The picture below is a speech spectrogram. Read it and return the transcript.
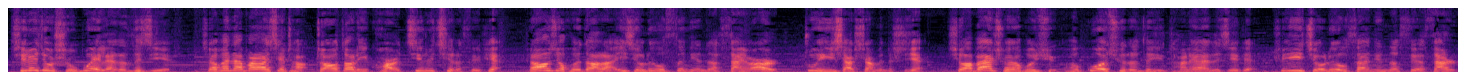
其实就是未来的自己。小黑在爆炸现场找到了一块计时器的碎片，然后就回到了一九六四年的三月二日。注意一下上面的时间，小白穿越回去和过去的自己谈恋爱的节点是一九六三年的四月三日，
